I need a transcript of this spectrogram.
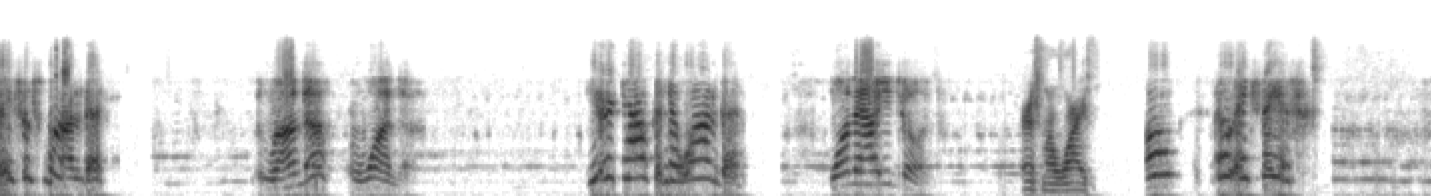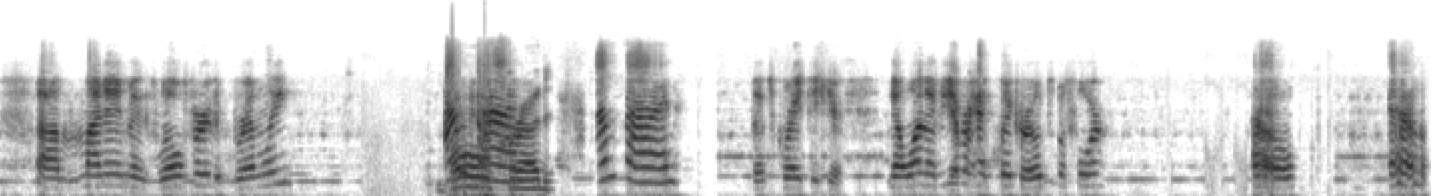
This is Wanda. Rhonda or Wanda? You're talking to Wanda. Wanda, how you doing? That's my wife. Oh, oh, it's this. Um, my name is Wilford Brimley. Oh, fine. crud. I'm fine. That's great to hear. Now, Wanda, have you ever had Quaker Oats before? Oh, oh,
